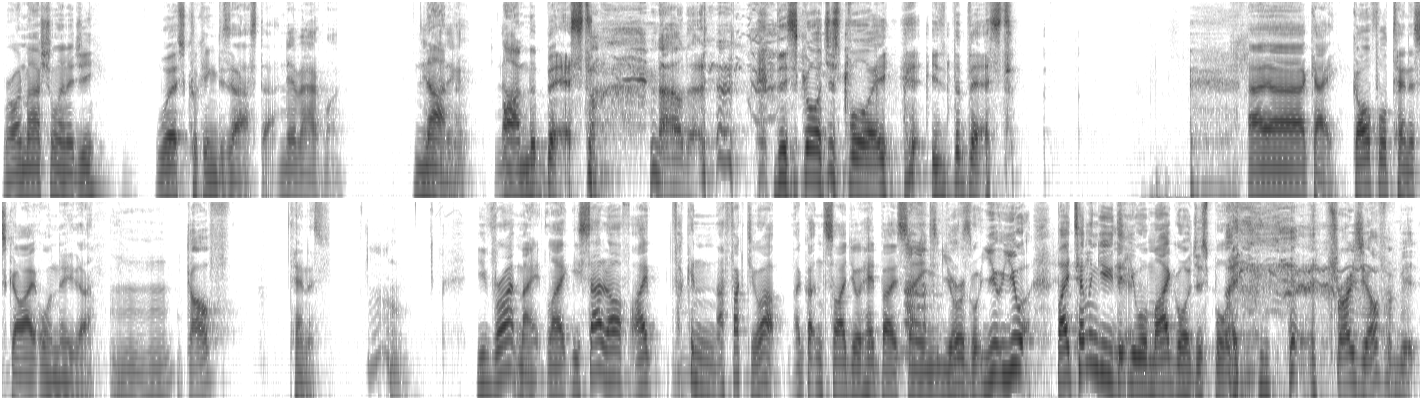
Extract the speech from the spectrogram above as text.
Ron Marshall Energy. Worst cooking disaster. Never had one. None. Everything- I'm the best. Nailed it. this gorgeous boy is the best. Uh, okay, golf or tennis guy or neither? hmm Golf. Tennis. Oh. You're right, mate. Like you started off, I fucking I fucked you up. I got inside your head by saying you're a go- you you by telling you that you were my gorgeous boy. throws you off a bit.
